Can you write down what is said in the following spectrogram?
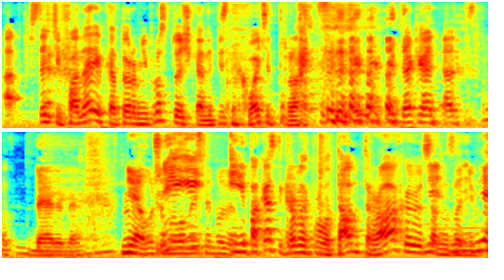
а, кстати, фонарик, в котором не просто точка, а написано «хватит трахаться». Такая надпись просто. Да, да, да. Не, лучше было бы, если бы... Или показ ты громко там трахаются на заднем.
